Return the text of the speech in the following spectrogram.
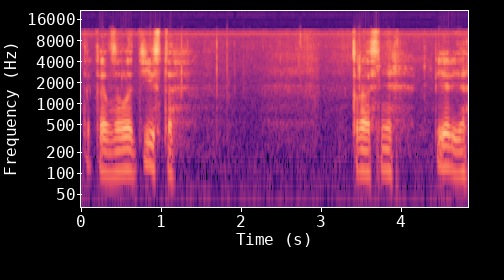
Така золотиста. Красні пер'я.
